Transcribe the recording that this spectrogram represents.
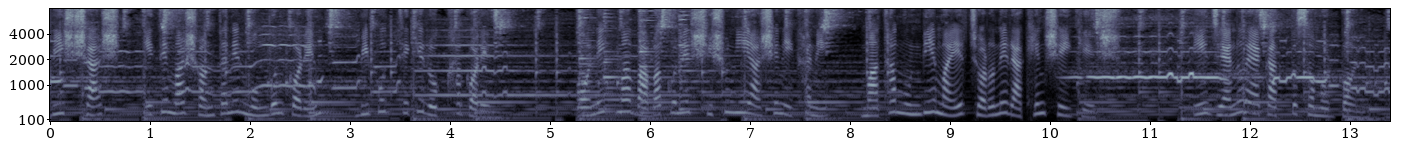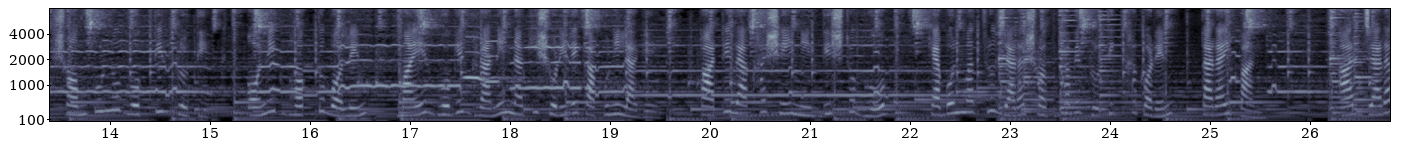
বিশ্বাস, এতে মা সন্তানের মঙ্গল করেন, বিপদ থেকে রক্ষা করেন। অনেক মা বাবা কোলের শিশু নিয়ে আসেন এখানে, মাথা মুন্ডিয়ে মায়ের চরণে রাখেন সেই কেশ। এ যেন এক আত্মসমর্পণ, সম্পূর্ণ ভক্তির প্রতীক। অনেক ভক্ত বলেন, মায়ের ভোগের ঘ্রাণেই নাকি শরীরে কাঁপুনি লাগে। পাটে রাখা সেই নির্দিষ্ট ভোগ, কেবলমাত্র যারা সৎভাবে প্রতীক্ষা করেন, তারাই পান। আর যারা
